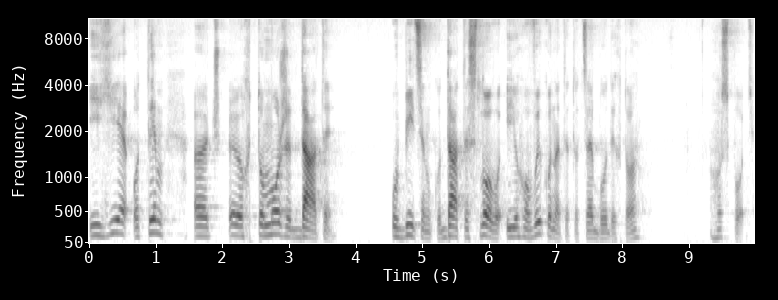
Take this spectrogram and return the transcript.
і є отим, е, е, хто може дати обіцянку, дати слово і його виконати, то це буде хто? Господь.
